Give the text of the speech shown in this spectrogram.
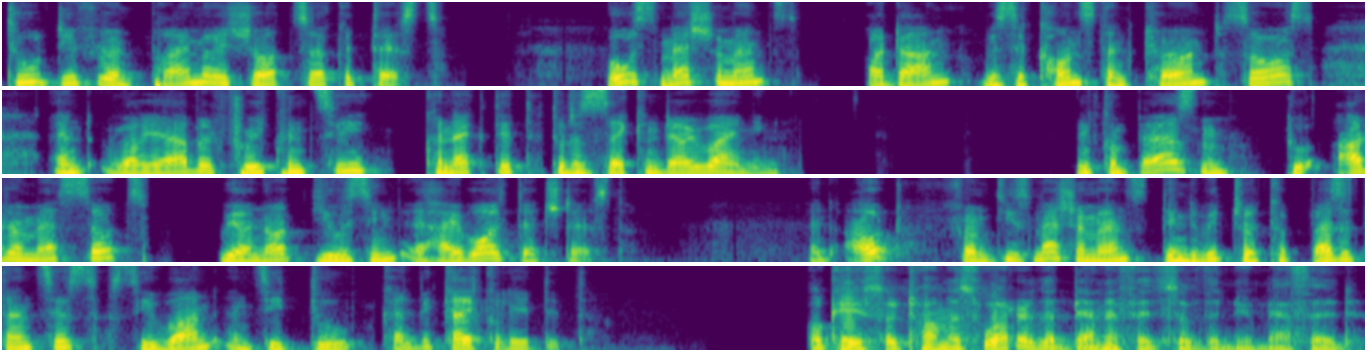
two different primary short circuit tests. Both measurements are done with a constant current source and variable frequency connected to the secondary winding. In comparison to other methods, we are not using a high voltage test. And out from these measurements, the individual capacitances C1 and C2 can be calculated. Okay, so Thomas, what are the benefits of the new method?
